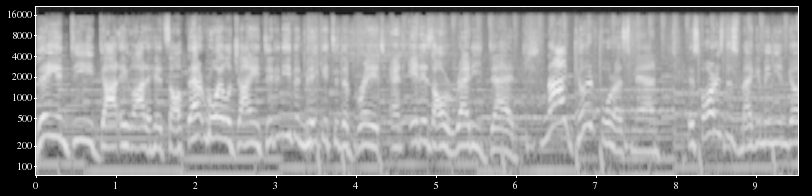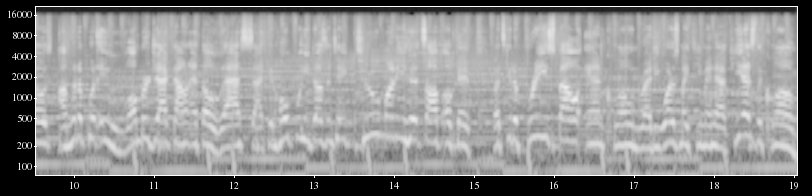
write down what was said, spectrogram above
they indeed got a lot of hits off. That Royal Giant didn't even make it to the bridge, and it is already dead. Not good for us, man. As far as this Mega Minion goes, I'm going to put a Lumberjack down at the last second. Hopefully he doesn't take too many hits off. Okay, let's get a freeze spell and clone ready. What does my teammate have? He has the clone.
